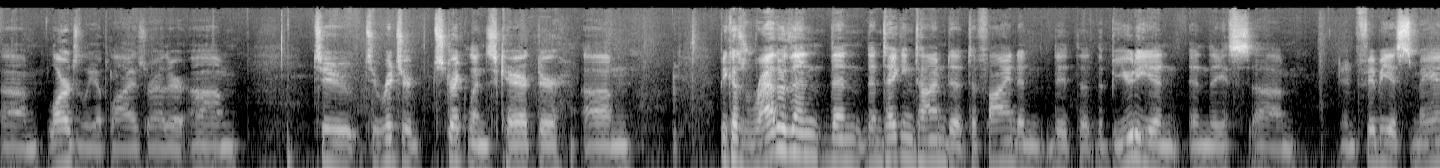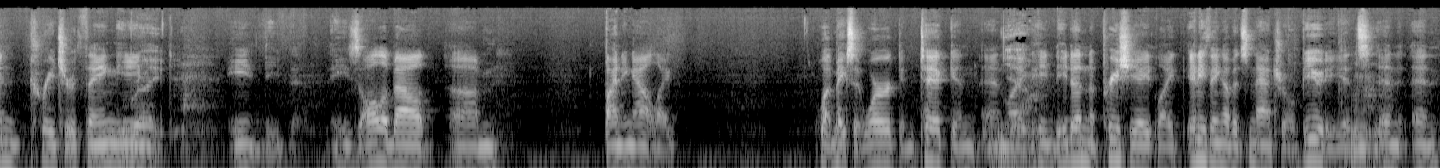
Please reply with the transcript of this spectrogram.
um, largely applies rather, um, to to Richard Strickland's character, um, because rather than than than taking time to, to find and the, the, the beauty in in this um, amphibious man creature thing, he Right. he, he he's all about um, finding out like what makes it work and tick and, and like he, he doesn't appreciate like anything of its natural beauty it's and and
